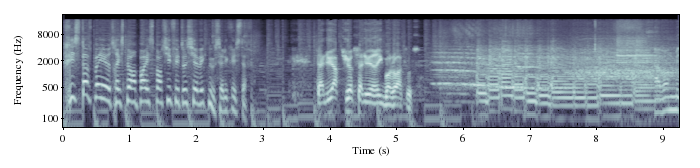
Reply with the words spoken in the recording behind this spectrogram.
Christophe Payet, notre expert en paris sportif, est aussi avec nous. Salut Christophe. Salut Arthur, salut Eric, bonjour à tous. Avant de,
